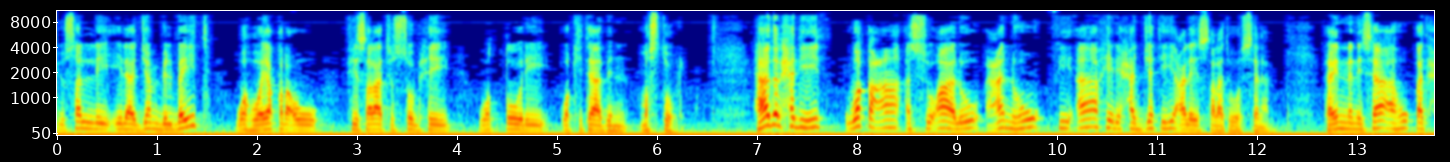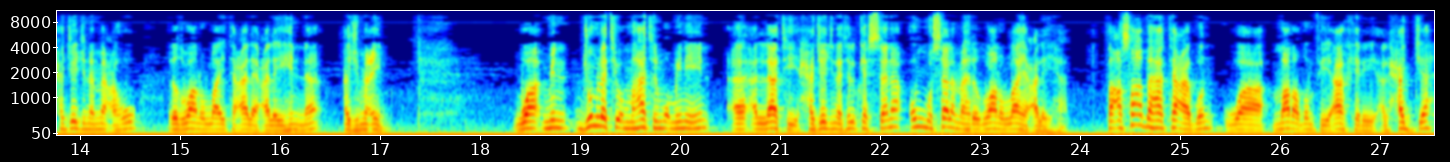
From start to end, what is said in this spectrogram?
يصلي إلى جنب البيت وهو يقرأ في صلاة الصبح والطور وكتاب مسطور. هذا الحديث وقع السؤال عنه في آخر حجته عليه الصلاة والسلام فإن نساءه قد حججن معه رضوان الله تعالى عليهن أجمعين. ومن جملة أمهات المؤمنين آه، اللاتي حججن تلك السنة أم سلمة رضوان الله عليها. فأصابها تعب ومرض في آخر الحجة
